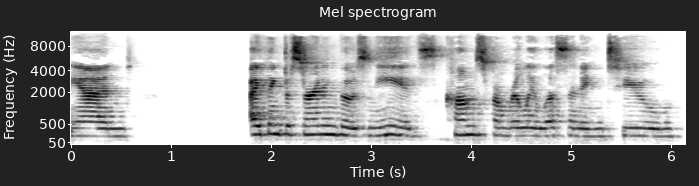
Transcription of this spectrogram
And I think discerning those needs comes from really listening to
